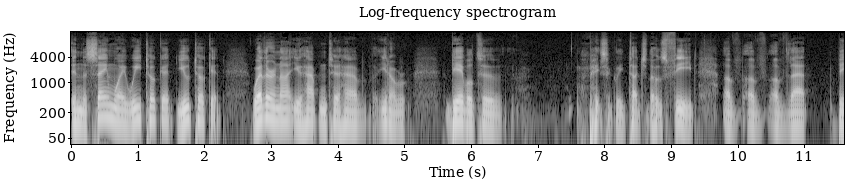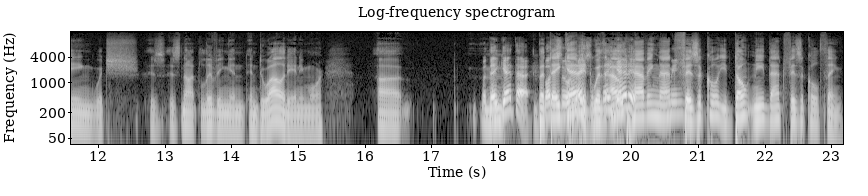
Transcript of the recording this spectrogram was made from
in the same way we took it, you took it, whether or not you happen to have, you know, be able to basically touch those feet of of of that being which is is not living in in duality anymore. Uh, but they get that. but What's they so get they without get it. having I that mean, physical. You don't need that physical thing.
